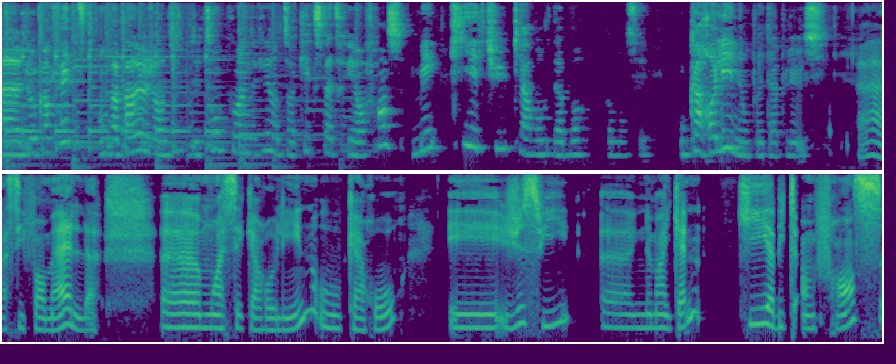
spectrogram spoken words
Euh, donc en fait, on va parler aujourd'hui de ton point de vue en tant qu'expatrié en France, mais qui es-tu Caro d'abord commencer? Ou Caroline, on peut t'appeler aussi. Ah, si formel. Euh, moi, c'est Caroline ou Caro, et je suis euh, une Américaine qui habite en France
